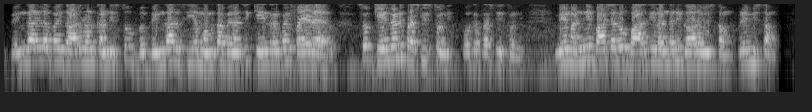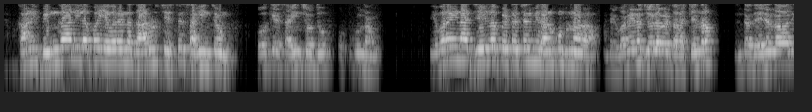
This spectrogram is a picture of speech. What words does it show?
బెంగాలీలపై దాడులను ఖండిస్తూ బె- బెంగాల్ సీఎం మమతా బెనర్జీ కేంద్రంపై ఫైర్ అయ్యారు. సో కేంద్రాన్ని ప్రశ్నిస్తోంది ఓకే ప్రశ్నిస్తోంది. మేము అన్ని భాషలు భారతీయులందరినీ గౌరవిస్తాం ప్రేమిస్తాం. కానీ బెంగాలీలపై ఎవరైనా దాడులు చేస్తే సహించం. ఓకే సహించొద్దు ఒప్పుకుందాం. ఎవరైనా జైల్లో పెట్టొచ్చని మీరు అనుకుంటున్నారా? అంటే ఎవరైనా జైల్లో పెడతారా? కేంద్రం? ఎంత ధైర్యం కావాలి?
